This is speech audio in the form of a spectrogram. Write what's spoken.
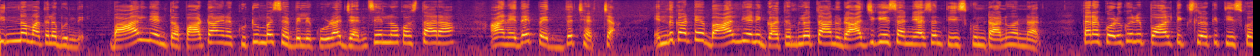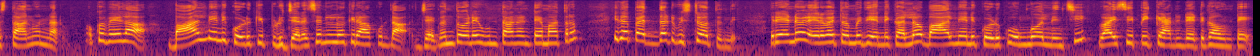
చిన్న మతలబు ఉంది. బాలినేనితో పాటు ఆయన కుటుంబ సభ్యులు కూడా జనసేనలోకి వస్తారా అనేదే పెద్ద చర్చ. ఎందుకంటే బాలినేని గతంలో తాను రాజకీయ సన్యాసం తీసుకుంటాను అన్నారు. తన కొడుకుని పాలిటిక్స్లోకి తీసుకొస్తాను అన్నారు. ఒకవేళ బాలినేని కొడుకు ఇప్పుడు జనసేనలోకి రాకుండా జగన్తోనే ఉంటానంటే మాత్రం ఇది పెద్ద ట్విస్ట్ అవుతుంది. రెండు వేల ఇరవై తొమ్మిది ఎన్నికల్లో బాలినేని కొడుకు ఒంగోలు నుంచి వైసీపీ క్యాండిడేట్గా ఉంటే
